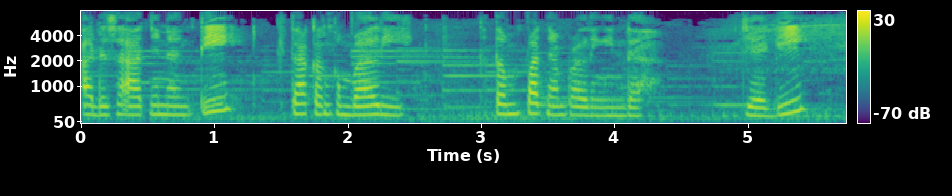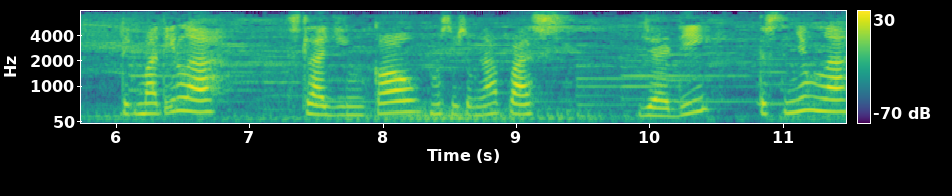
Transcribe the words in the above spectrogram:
ada saatnya nanti kita akan kembali ke tempat yang paling indah. Jadi, nikmatilah selagi engkau masih bisa bernapas. Jadi, tersenyumlah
